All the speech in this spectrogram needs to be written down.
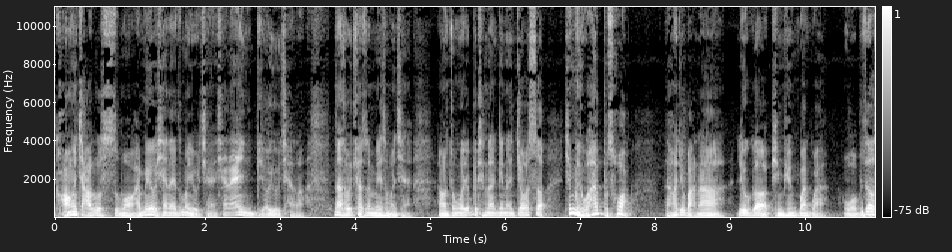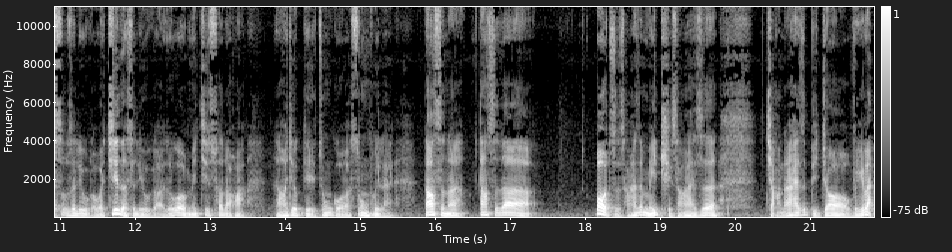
刚加入世贸，还没有现在这么有钱。现在比较有钱了，那时候确实没什么钱。然后中国就不停的跟他交涉，其实美国还不错，然后就把那六个瓶瓶罐罐，我不知道是不是六个，我记得是六个，如果我没记错的话，然后就给中国送回来。当时呢，当时的。报纸上还是媒体上还是讲的还是比较委婉，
